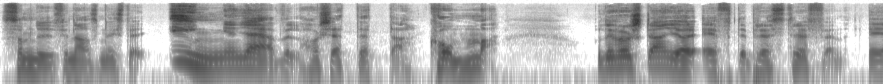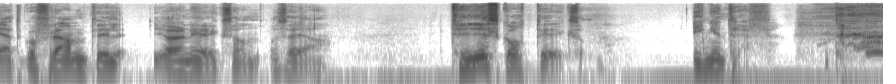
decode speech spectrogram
som ny finansminister. Ingen jävel har sett detta komma. Och det första han gör efter pressträffen är att gå fram till Göran Eriksson och säga Tio skott Eriksson, ingen träff.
